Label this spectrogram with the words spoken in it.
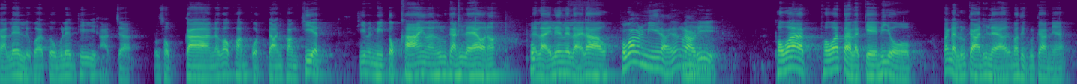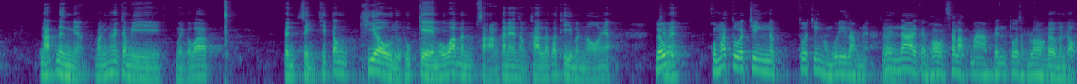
การเล่นหรือว่าตัวผู้เล่นที่อาจจะประสบการณ์แล้วก็ความกดดันความเครียดที่มันมีตกค้างมาฤดูกาลที่แล้วอะเนาะหลายๆเรื่องหลายๆราวผมว่ามันมีหลายเรื่องราวอืมที่ เพราะว่าเพราะว่าแต่ละเกมพี่โยตั้งแต่ฤดูกาลที่แล้วมาถึงฤดูกาลเนี้ยนัดหนึ่งเนี่ยมันก็จะมีเหมือนกับว่า เป็นสิ่งที่ต้องเคี่ยวอยู่ทุกเกม เพราะว่ามันสามคะแนนสำคัญแล้วก็ทีมมันน้อยอะแล้วใช่ไหม ผมว่าตัวจริงกับตัวจริงของบุรีรัมย์เนี่ยใช่เล่นได้แต่พอสลับมาเป็นตัวสำรองเออมันดรอป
